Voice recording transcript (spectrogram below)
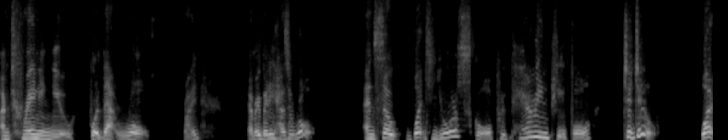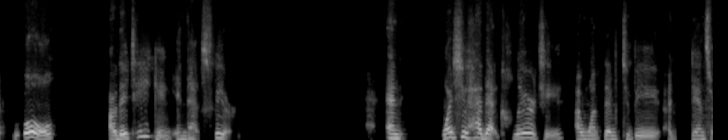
I'm training you for that role, right? Everybody has a role. And so what's your school preparing people to do? What role are they taking in that sphere? And once you have that clarity, I want them to be a dancer.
